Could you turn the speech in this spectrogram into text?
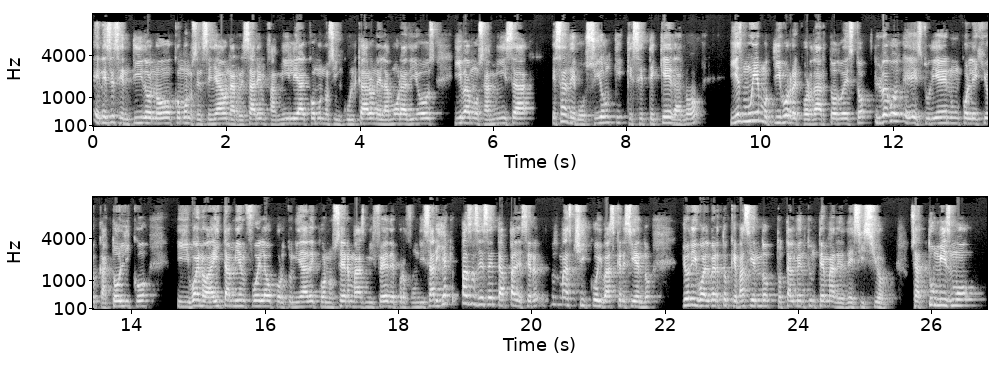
en ese sentido, ¿no? Cómo nos enseñaron a rezar en familia, cómo nos inculcaron el amor a Dios, íbamos a misa, esa devoción que, que se te queda, ¿no? Y es muy emotivo recordar todo esto. Luego eh, estudié en un colegio católico, y bueno, ahí también fue la oportunidad de conocer más mi fe, de profundizar. Y ya que pasas esa etapa de ser pues, más chico y vas creciendo, yo digo, Alberto, que va siendo totalmente un tema de decisión. O sea, tú mismo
